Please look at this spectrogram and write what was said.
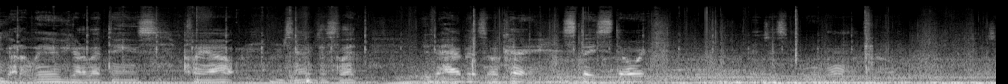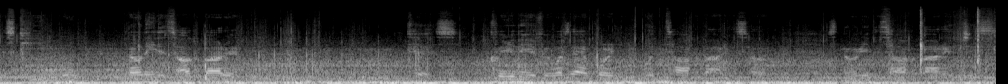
you gotta live. You gotta let things play out. You know I'm saying, just let. If it happens, okay. Stay stoic and just move on. You know? Just keep No need to talk about it. Because clearly, if it wasn't that important, you wouldn't talk about it. So there's no need to talk about it. Just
